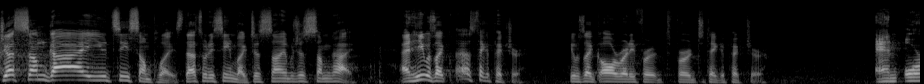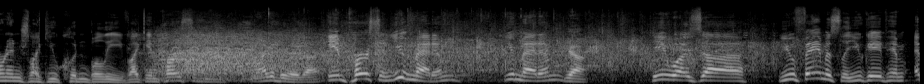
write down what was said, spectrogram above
just some guy you'd see someplace. That's what he seemed like. Just some, he was just some guy, and he was like, "Let's take a picture." He was like all ready for for to take a picture. And orange like you couldn't believe, like in person. I can believe that. In person, you've met him. You met him. Yeah. He was. Uh, you famously, you gave him. A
